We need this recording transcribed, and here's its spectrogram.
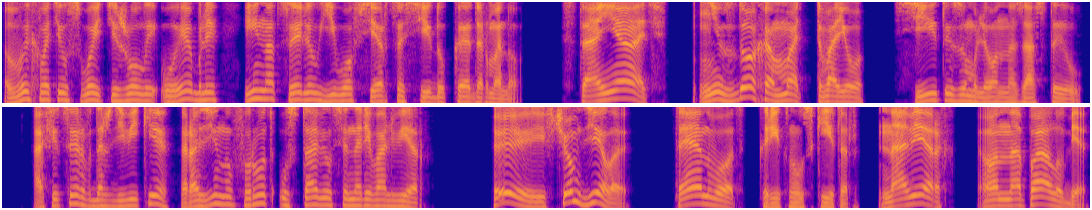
выхватил свой тяжелый уэбли и нацелил его в сердце Сиду Кедерману. «Стоять! Не вздоха, мать твою!» Сид изумленно застыл. Офицер в дождевике, разинув рот, уставился на револьвер. «Эй, в чем дело?» «Тенвуд!» — крикнул Скитер. «Наверх! Он на палубе!»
